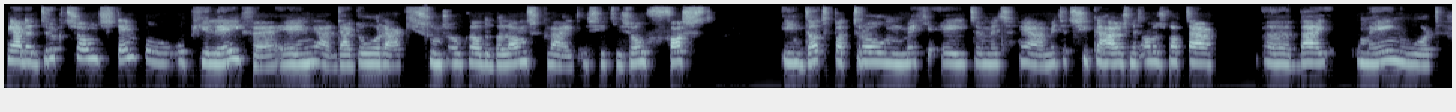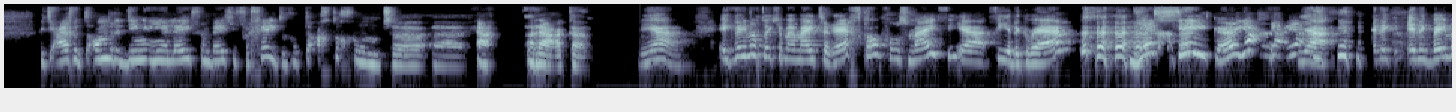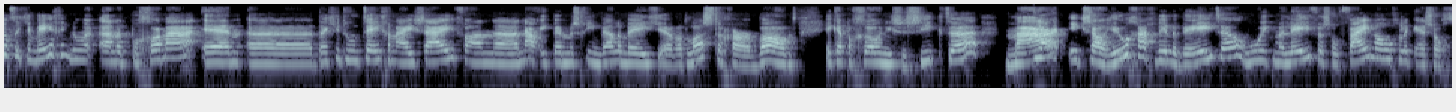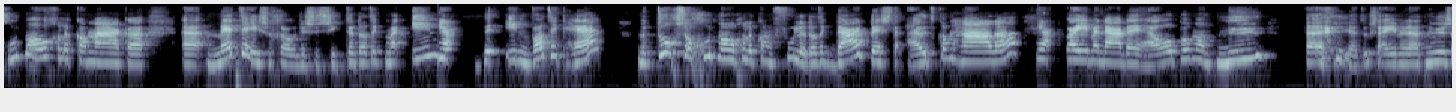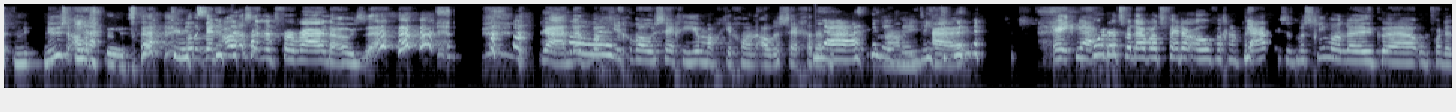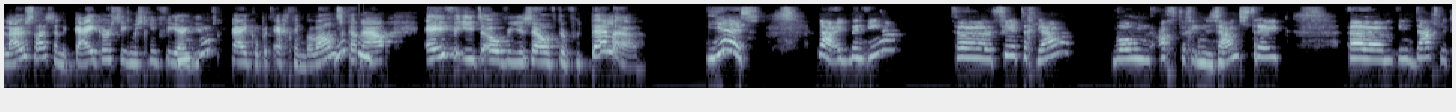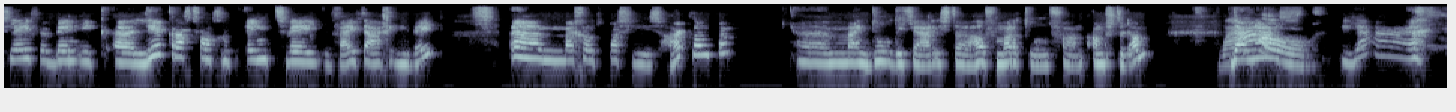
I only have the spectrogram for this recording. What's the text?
Ja, dat drukt zo'n stempel op je leven en ja, daardoor raak je soms ook wel de balans kwijt en zit je zo vast in dat patroon met je eten, met, ja, met het ziekenhuis, met alles wat daarbij uh, bij omheen hoort. Dat je eigenlijk de andere dingen in je leven een beetje vergeet of op de achtergrond uh, uh, ja, raken. Ja, ik weet nog dat je bij mij terecht kwam, volgens mij via, via de gram. Yes, zeker. Ja, ja, ja. ja. En, ik, en ik weet nog dat je mee ging doen aan het programma. En uh, dat je toen tegen mij zei van, uh, nou, ik ben misschien wel een beetje wat lastiger, want ik heb een chronische ziekte. Maar ja. ik zou heel graag willen weten hoe ik mijn leven zo fijn mogelijk en zo goed mogelijk kan maken uh, met deze chronische ziekte. Dat ik me in, ja. de, in wat ik heb, me toch zo goed mogelijk kan voelen. Dat ik daar het beste uit kan halen. Ja. Kan je me daarbij helpen? Want nu, uh, ja, toen zei je inderdaad, nu is, nu, nu is alles ja. kut. Want ik ben alles aan het verwaarlozen. ja, en dat mag je gewoon zeggen. Hier mag je gewoon alles zeggen. Dat ja, dat weet ik. Uit. Hey, ja. Voordat we daar wat verder over gaan praten, is het misschien wel leuk uh, om voor de luisteraars en de kijkers die misschien via mm-hmm. YouTube kijken op het Echt in Balans kanaal, even iets over jezelf te vertellen. Yes! Nou, ik ben Inge, uh, 40 jaar, woonachtig in de Zaanstreek. Um, in het dagelijks leven ben ik uh, leerkracht van groep 1, 2, 5 dagen in de week. Um, mijn grote passie is hardlopen. Uh, mijn doel dit jaar is de halve marathon van Amsterdam. Daarnaast, ja.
